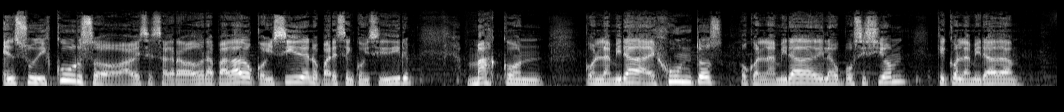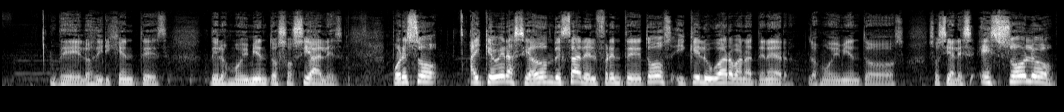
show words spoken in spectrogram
en su discurso, a veces agravador apagado, coinciden o parecen coincidir más con, con la mirada de Juntos o con la mirada de la oposición que con la mirada de los dirigentes de los movimientos sociales. Por eso hay que ver hacia dónde sale el frente de todos y qué lugar van a tener los movimientos sociales. ¿Es solo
